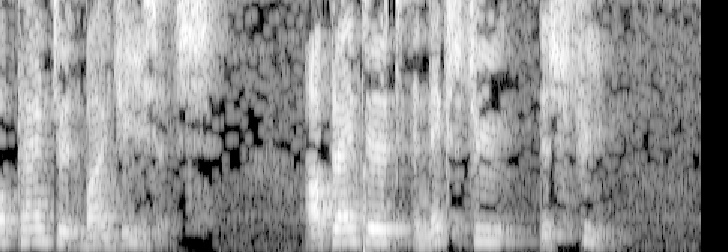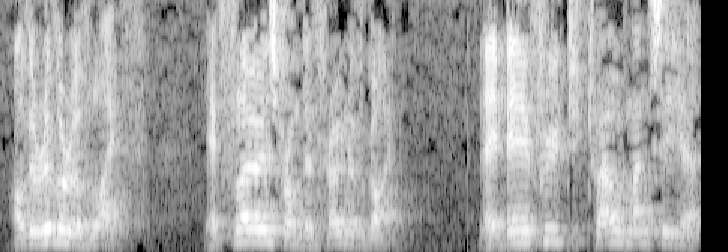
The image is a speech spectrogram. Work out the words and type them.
are planted by Jesus are planted next to the stream of the river of life that flows from the throne of God. They bear fruit 12 months a year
